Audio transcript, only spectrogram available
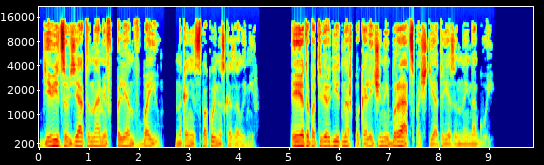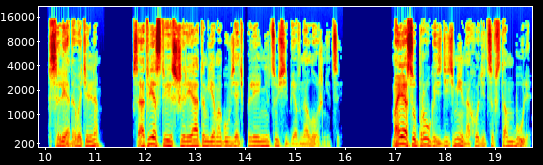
девица взята нами в плен в бою», — наконец спокойно сказал Эмир. «И это подтвердит наш покалеченный брат с почти отрезанной ногой. Следовательно, в соответствии с шариатом я могу взять пленницу себе в наложницы. Моя супруга с детьми находится в Стамбуле.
